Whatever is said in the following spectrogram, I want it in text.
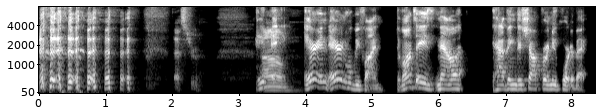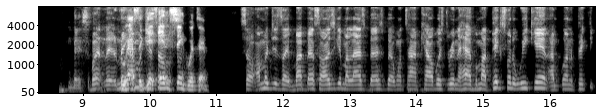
That's true. Um, Aaron, Aaron will be fine. Davante is now having the shot for a new quarterback, basically, but, who has to get in sync with him. So I'm gonna just like my best. I'll just get my last best bet one time. Cowboys three and a half. But my picks for the weekend, I'm going to pick the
